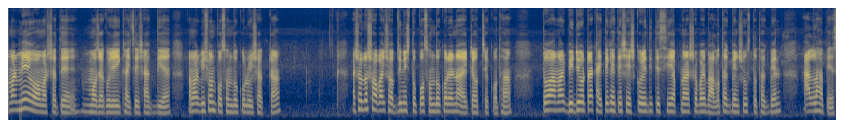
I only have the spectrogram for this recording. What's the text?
আমার মেয়েও আমার সাথে মজা করেই খাইছে শাক দিয়ে। আমার ভীষণ পছন্দ কলই শাকটা। আসলে সবাই সব জিনিস তো পছন্দ করে না, এটা হচ্ছে কথা। তো আমার ভিডিওটা খাইতে খাইতে শেষ করে দিতেছি। আপনারা সবাই ভালো থাকবেন, সুস্থ থাকবেন। আল্লাহ হাফেজ।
